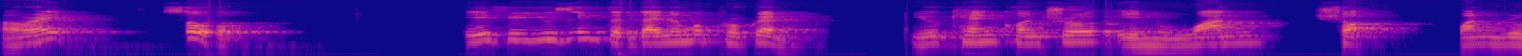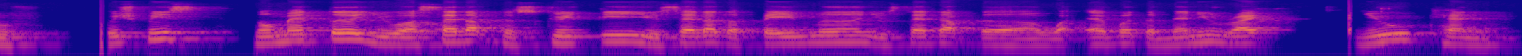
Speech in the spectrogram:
All right. So if you're using the Dynamod program, you can control in one shot, one roof, which means no matter you are set up the security, you set up the payment, you set up the whatever the menu, right? You can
